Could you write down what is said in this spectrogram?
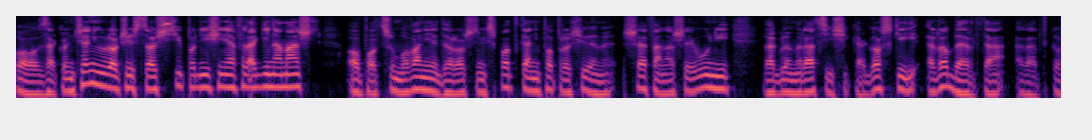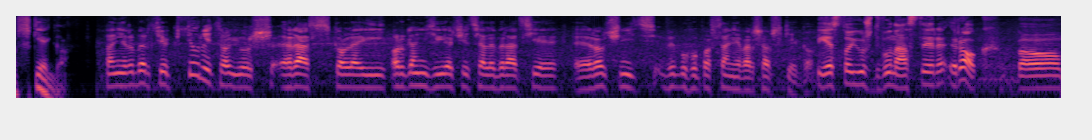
Po zakończeniu uroczystości podniesienia flagi na maszt o podsumowanie dorocznych spotkań poprosiłem szefa naszej Unii w aglomeracji chicagowskiej Roberta Radkowskiego. Panie Robercie, który to już raz z kolei organizujecie celebrację e, rocznic wybuchu Powstania Warszawskiego? Jest to już 12 rok, bo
